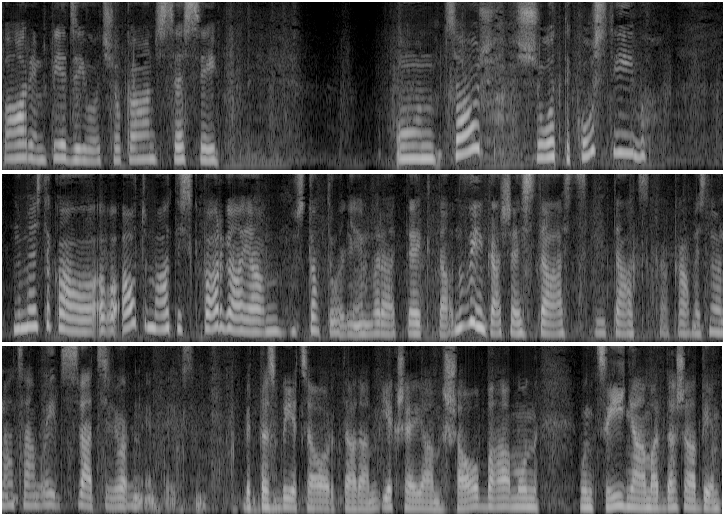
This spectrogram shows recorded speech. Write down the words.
pārim piedzīvot šo kānas sesiju. Un caur šo te kustību Nu, mēs tā kā automātiski pārgājām uz katoļiem, varētu teikt. Tā. Nu, vienkāršais stāsts bija tāds, kā, kā mēs nonācām līdz svētceļojumiem. Teiksim. Bet tas bija caur tādām iekšējām šaubām un, un cīņām ar dažādiem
